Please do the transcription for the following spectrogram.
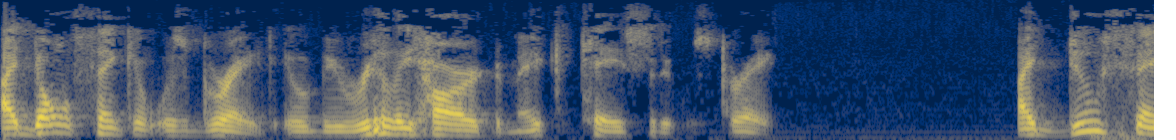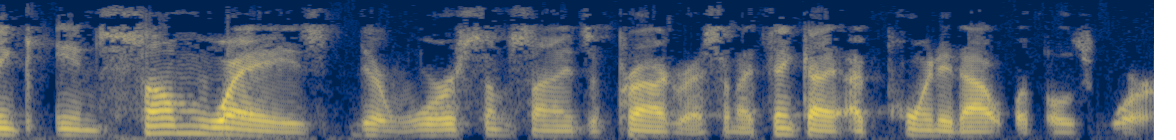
I don't think it was great. It would be really hard to make a case that it was great. I do think in some ways there were some signs of progress, and I think I, I pointed out what those were.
